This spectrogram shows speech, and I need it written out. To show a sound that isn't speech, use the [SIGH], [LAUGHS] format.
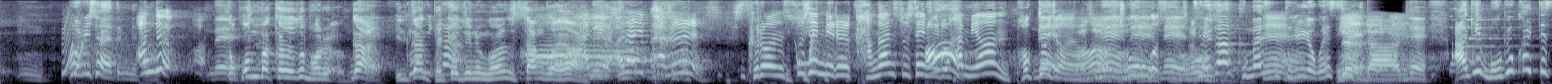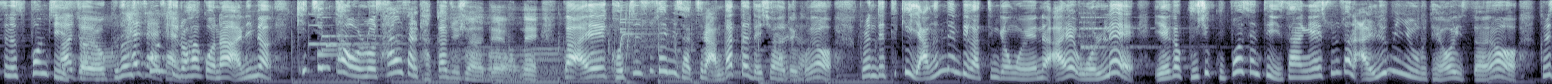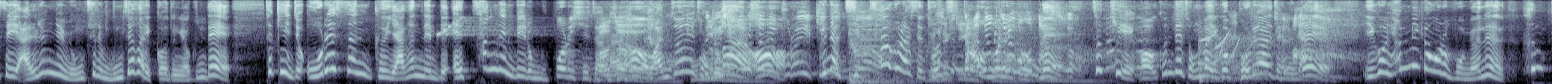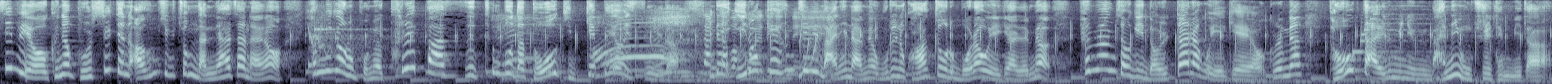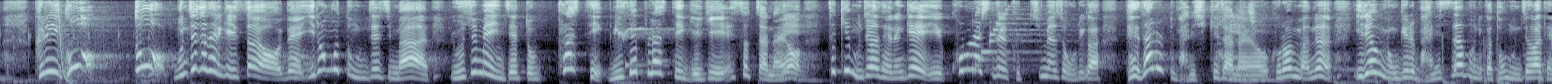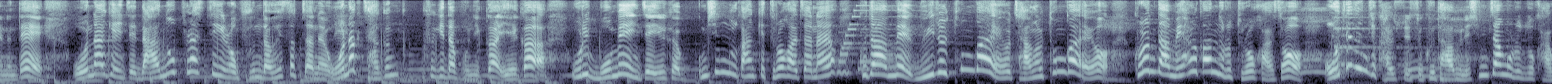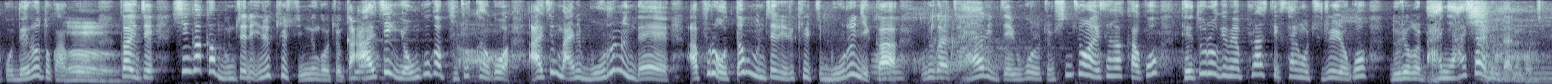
버리셔야 됩니다. 안 돼요. 네. 조금 벗겨져도 버려. 그러니까 네. 일단 그러니까- 벗겨지는 건 싼 거야. 아니 프라이팬을 그런 수세미를 강한 수세미로 하면 벗겨져요. 네, 좋은 네, 거 네. 쓰죠. 제가 그 말씀 네. 드리려고 했습니다. 네. 아기 목욕할 때 쓰는 스펀지. 있어요. 그런 살살살. 스펀지로 하거나 아니면 키친타올로 살살 닦아주셔야 돼요. 네. 그러니까 아예 거친 수세미 자체를 안 갖다 대셔야 되고요. 그런데 특히 양은 냄비 같은 경우에는 아예 원래 얘가 99% 이상의 순수한 알루미늄으로 되어 있어요. 그래서 이 알루미늄 용출 에 문제가 있거든요. 근데 특히 이제 오래 쓴 그 양은 냄비, 애착 냄비로 못 버리시잖아요. 완전히 정말 어. 그냥 집착을 하세요. 저희 진짜 라면 끓여 어머니도. 먹으면 네. 맛있어. 특히 어 근데 정말 이거 버려야 되는데 이걸 현미 경으로 보면은 흠집이요. 그냥 보실 때는 아 흠집이 좀 낫네 하잖아요. 현미경으로 보면 크레파스 틈보다 더 깊게 패여 있습니다. 근데 싹 이렇게. 흠집이 많이 나면 우리는 과학적으로 뭐라고 얘기하냐면 표면적이 넓다라고 얘기해요. 그러면 더욱더 알루미늄이 많이 용출이 됩니다. 그리고 또 문제가 되는 게 있어요. 네, 이런 것도 문제지만 요즘에 이제 또 플라스틱, 미세 플라스틱 얘기했었잖아요. 특히 문제가 되는 게 이 코로나 시대를 그치면서 우리가 배달을 또 많이 시키잖아요. 그러면은 일회용 용기를 많이 쓰다 보니까 더 문제가 되는데 워낙에 이제 나노 플라스틱이라고 부른다고 했었잖아요. 워낙 작은 크기다 보니까 얘가 우리 몸에 이제 이렇게 음식물과 함께 들어가잖아요. 그 다음에 위를 통과해요. 장을 통과해요. 그런 다음에 혈관으로 들어가서 어디든지 갈 수 있어요. 그 다음에 심장으로도 가고 뇌로도 가고. 그러니까 이제 심각한 문제를 일으킬 수 있는 거죠. 그러니까 아직 연구가 부족하고 아직 많이 모르는데 앞으로 어떤 문제를 일으킬지 모르니까 우리가 잘 이제 이거를 좀 신중하게 생각하고 되도록이면 플라스틱 사용을 줄이려고 노력을 많이 하셔야 된다는 거죠.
